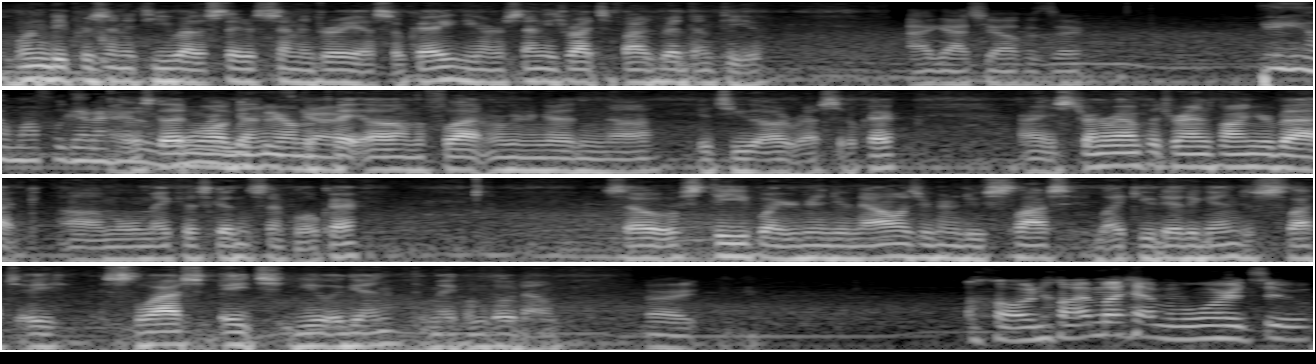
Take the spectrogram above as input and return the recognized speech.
We're going to be presented to you by the state of San Andreas. Okay? Do you understand these rights if I read them to you? I got you, officer. Damn, I forgot I All right, had. let's go ahead and walk down here on the this uh, on the flat, and we're going to go ahead and uh, get you uh, arrested. Okay? All right, just turn around, put your hands behind your back. Um, we'll make this good and simple. Okay? So, Steve, what you're going to do now is you're going to do slash like you did again, just slash a slash H U again to make them go down. All right. Oh no, I might have a warrant too.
